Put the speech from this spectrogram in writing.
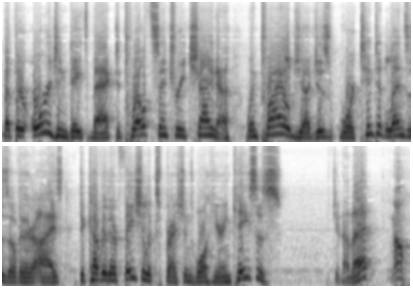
but their origin dates back to 12th century China when trial judges wore tinted lenses over their eyes to cover their facial expressions while hearing cases. Did you know that? no.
